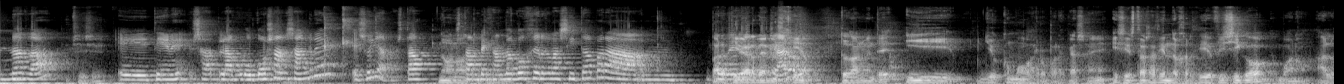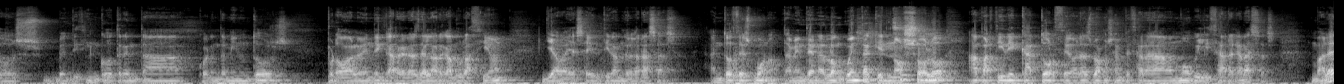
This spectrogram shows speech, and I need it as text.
nada, eh, tiene, o sea, la glucosa en sangre, eso ya no está. No, no, está empezando a coger grasita para... mm, Para poder- tirar de claro. energía, totalmente. Y yo como barro para casa, ¿eh? Y si estás haciendo ejercicio físico, bueno, a los 25, 30, 40 minutos, probablemente en carreras de larga duración ya vayas a ir tirando de grasas. Entonces, bueno, también tenerlo en cuenta que no Sí, sí. solo a partir de 14 horas vamos a empezar a movilizar grasas, ¿vale?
